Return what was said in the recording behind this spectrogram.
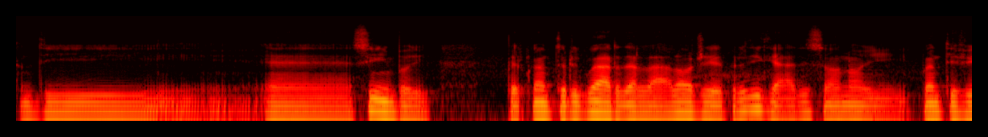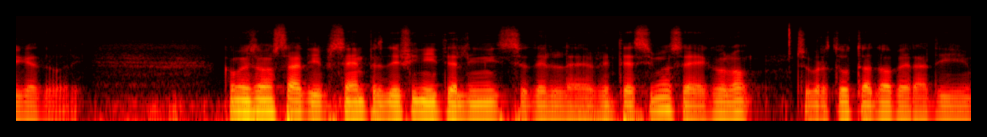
di eh, simboli per quanto riguarda la logica dei predicati sono i quantificatori come sono stati sempre definiti all'inizio del XX secolo, soprattutto ad opera di,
